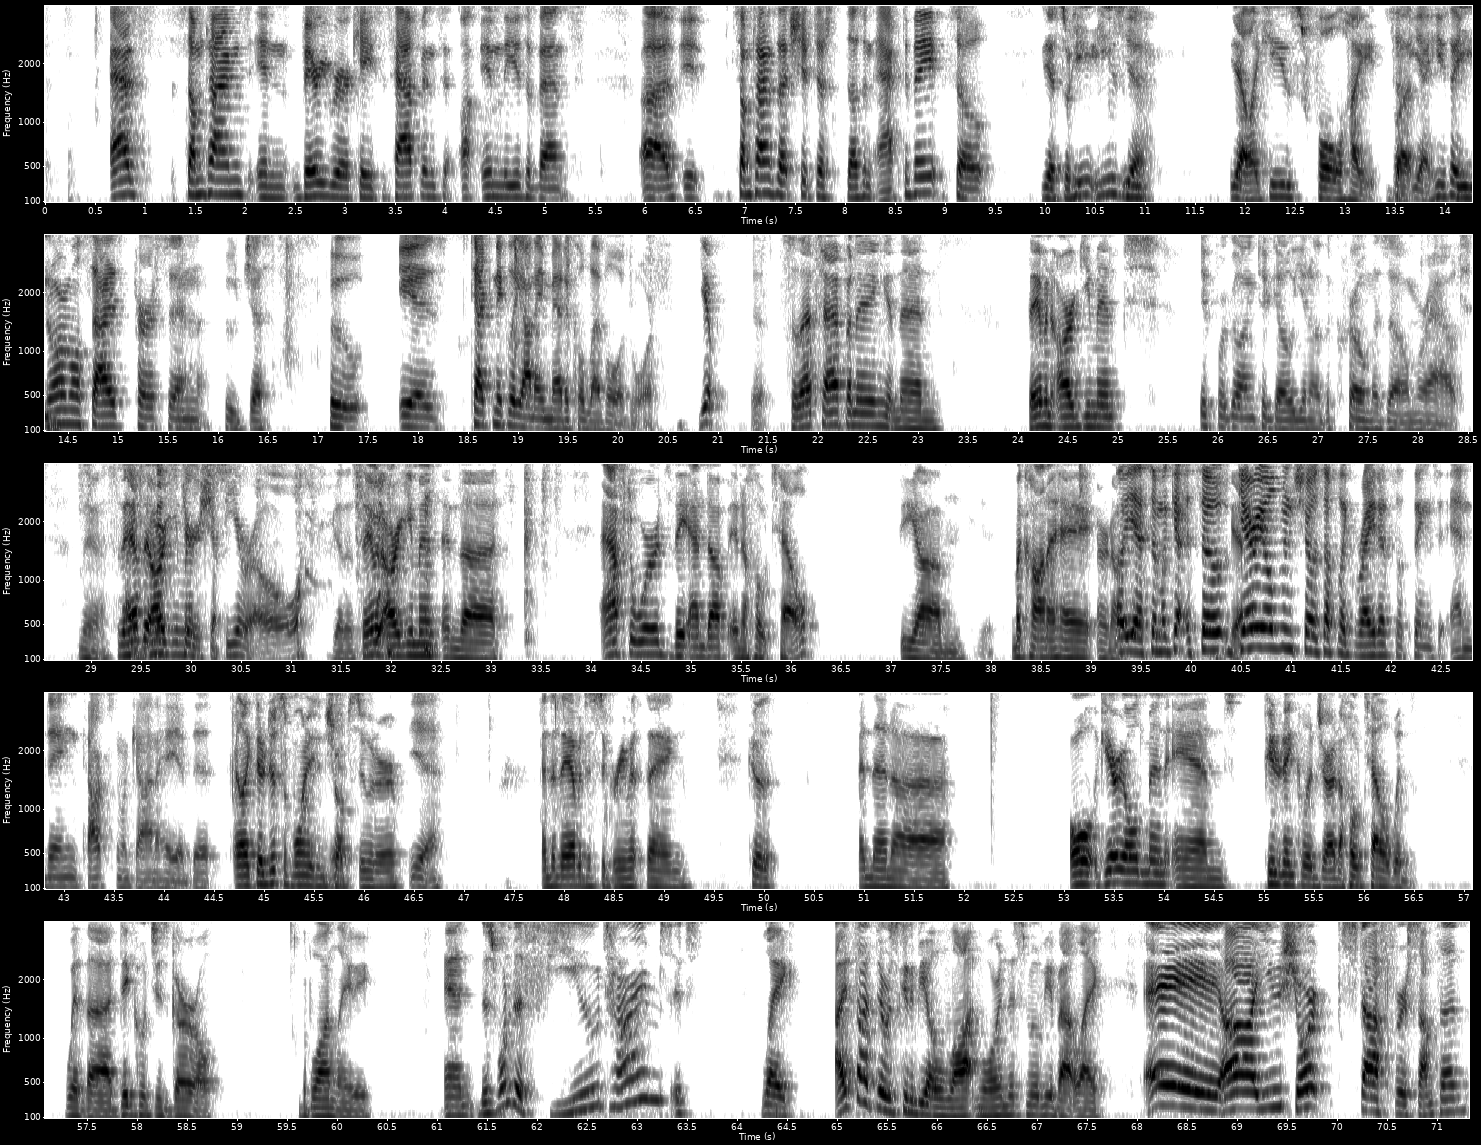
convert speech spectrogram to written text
as sometimes in very rare cases happens uh, in these events, uh, it sometimes that shit just doesn't activate. So yeah. So he he's yeah. yeah, like he's full height, So, but yeah, he's a he- normal sized person who just who is technically on a medical level a dwarf. Yep. Yeah. So that's happening, and then they have an argument. If we're going to go, you know, the chromosome route. Yeah. So they have the argument. Shapiro. Goodness. They have an argument, and uh, afterwards they end up in a hotel. The um, McConaughey or no, Oh yeah, so Mc- so Yeah. Gary Oldman shows up like right as the thing's ending, talks to McConaughey a bit. like they're disappointed he didn't show Yeah. up sooner, Yeah. and then they have a disagreement thing, cause, and then uh, old Gary Oldman and Peter Dinklage are at a hotel with with uh, Dinklage's girl, the blonde lady, and there's one of the few times it's like I thought there was going to be a lot more in this movie about like, hey, are you short stuff or something?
